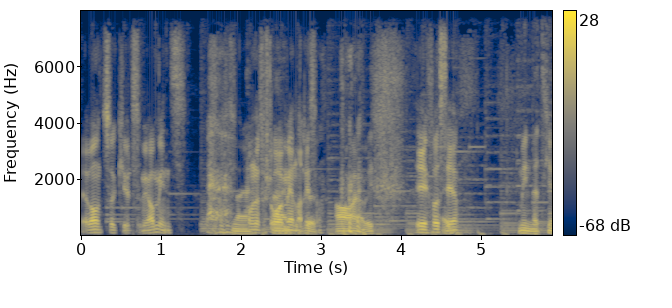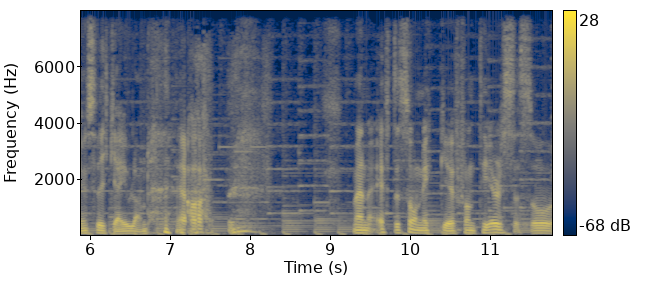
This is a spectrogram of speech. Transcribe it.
det var inte så kul som jag minns. Nej, om du förstår nej, vad jag menar. Liksom. Ja, ja, vi får se. Minnet kan ju svika ibland. ja. Men efter Sonic eh, Frontiers så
